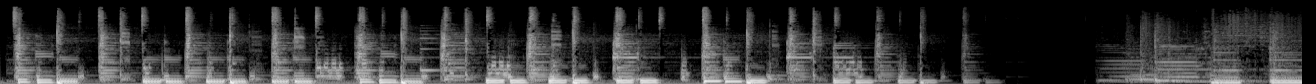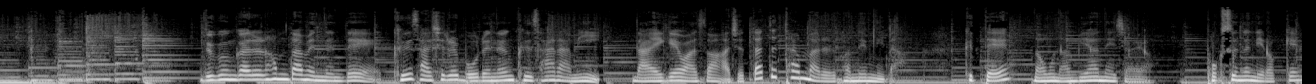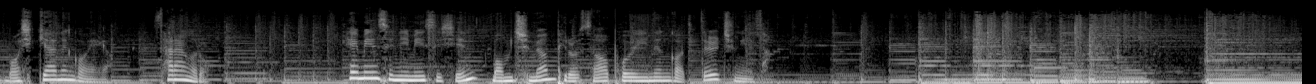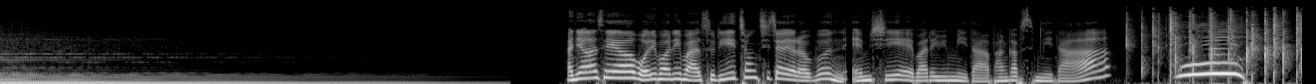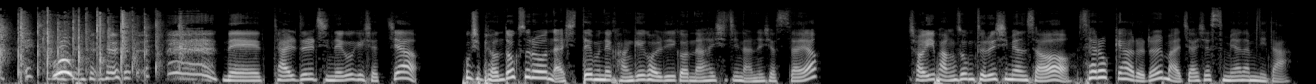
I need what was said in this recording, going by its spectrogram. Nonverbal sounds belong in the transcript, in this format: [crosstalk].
누군가를 험담했는데 그 사실을 모르는 그 사람이 나에게 와서 아주 따뜻한 말을 건넵니다. 그때 너무나 미안해져요. 복수는 이렇게 멋있게 하는 거예요. 사랑으로. 혜민 스님이 쓰신 멈추면 비로소 보이는 것들 중에서 안녕하세요. 머리머리 마수리 청취자 여러분, MC 에바림입니다. 반갑습니다. [laughs] 네, 잘들 지내고 계셨죠? 혹시 변덕스러운 날씨 때문에 감기 걸리거나 하시진 않으셨어요? 저희 방송 들으시면서 새롭게 하루를 맞이하셨으면 합니다.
